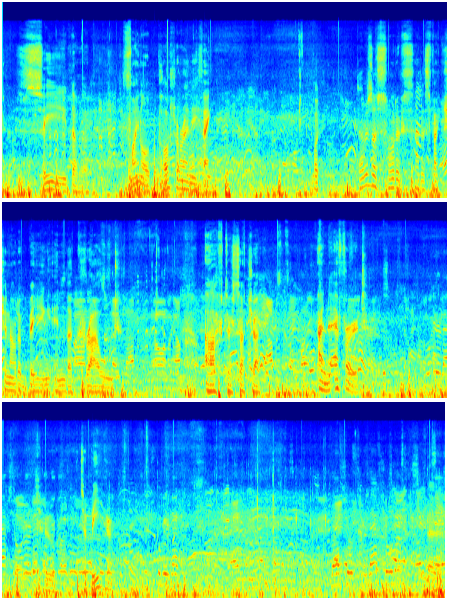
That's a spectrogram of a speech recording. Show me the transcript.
to see the final putt or anything. But there is a sort of satisfaction out of being in the crowd after such a an effort to to be here. There's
